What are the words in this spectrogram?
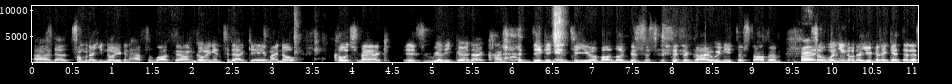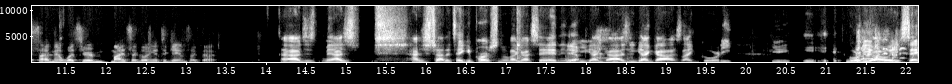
uh, that someone that you know you're going to have to lock down going into that game. I know Coach Mack is really good at kind of digging into you about, look, this is a specific guy, we need to stop him. Right. So when you know that you're going to get that assignment, what's your mindset going into games like that? I just, man, I just, I just try to take it personal, like I said. And yeah. you got guys, you got guys like Gordy you, he, Gordy always say,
